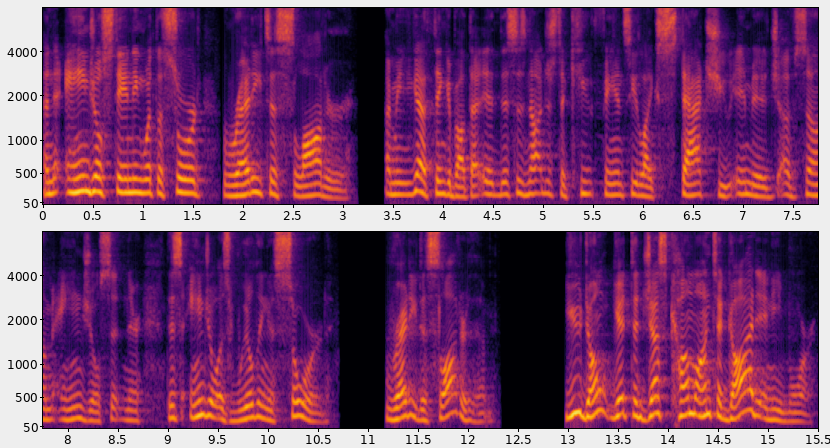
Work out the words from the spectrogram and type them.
an angel standing with a sword ready to slaughter. I mean, you got to think about that. It, this is not just a cute, fancy, like statue image of some angel sitting there. This angel is wielding a sword, ready to slaughter them. You don't get to just come unto God anymore.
